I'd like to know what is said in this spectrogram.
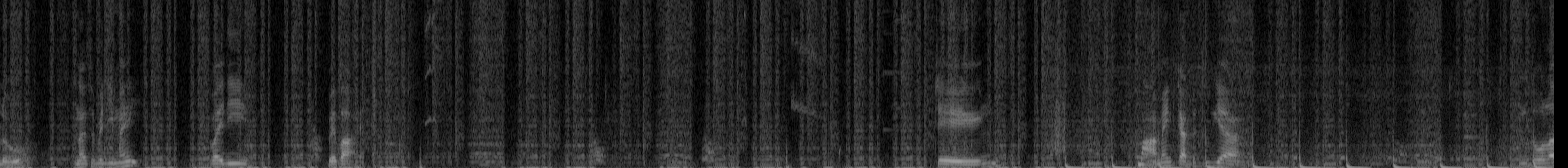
ฮัลโหลนายสบายดีไหมสบายดีบ๊ายบายเจ๋งหมาแม่งกัดได้ทุกอย่างมันตัวอะไร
